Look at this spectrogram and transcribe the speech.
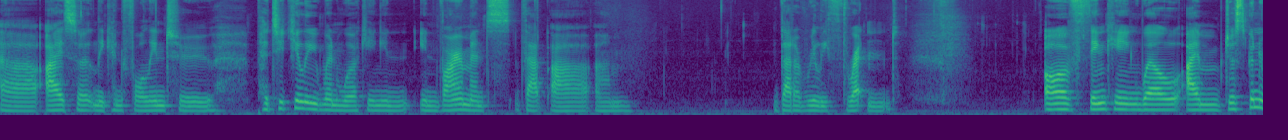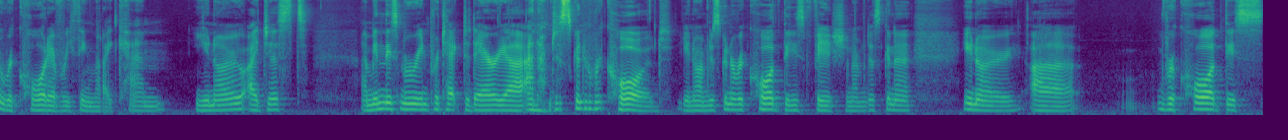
uh, i certainly can fall into particularly when working in environments that are um, that are really threatened of thinking, well, I'm just going to record everything that I can. You know, I just, I'm in this marine protected area and I'm just going to record. You know, I'm just going to record these fish and I'm just going to, you know, uh, record this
